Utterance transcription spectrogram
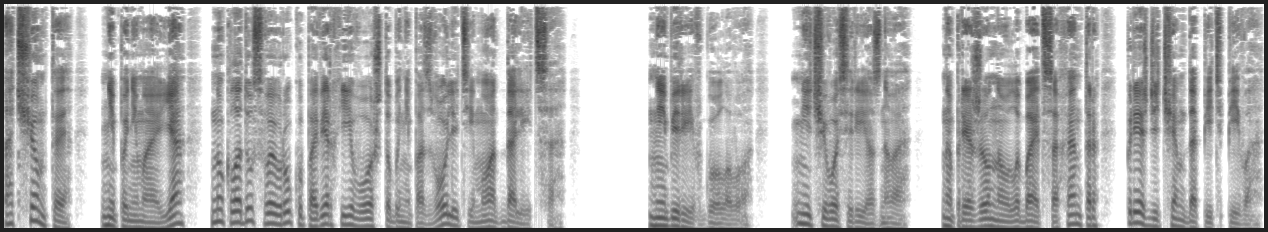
«О чем ты?» — не понимаю я, но кладу свою руку поверх его, чтобы не позволить ему отдалиться. «Не бери в голову. Ничего серьезного. Напряженно улыбается Хантер, прежде чем допить пиво.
